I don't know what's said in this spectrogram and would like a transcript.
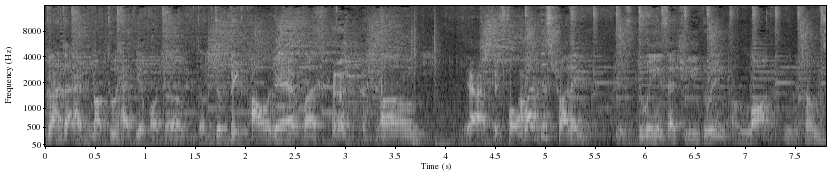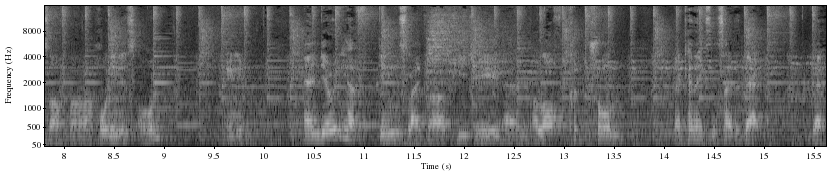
granted, I'm not too happy about the, the, the big power there, but um, Yeah, for what this product is doing, it's actually doing a lot in terms of uh, holding its own. Mhm. And they already have things like uh, PG and a lot of control mechanics inside the deck that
